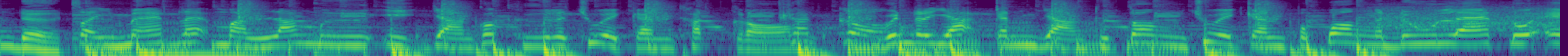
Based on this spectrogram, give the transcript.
รเดิด ใส่แมสและหมั่นล้างมืออีกอย่างก็คือและช่วยกันคัดกรอง คัดกรอง เว้นระยะกันอย่างถูกต้องช่วยกันปกป้องกันดูแลตัวเอ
